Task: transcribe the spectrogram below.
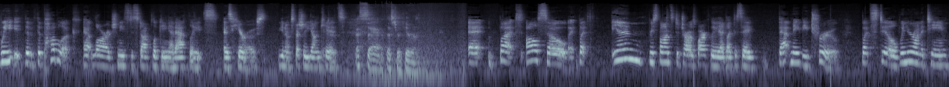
we, the, the public at large, needs to stop looking at athletes as heroes. You know, especially young kids. That's sad that's your hero. Uh, but also, but in response to Charles Barkley, I'd like to say that may be true. But still, when you're on a team,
